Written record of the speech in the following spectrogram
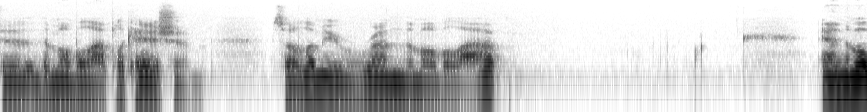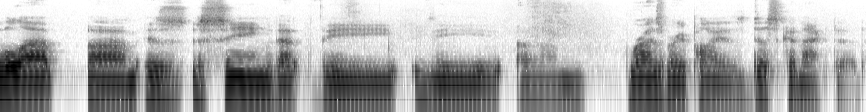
to the mobile application. So let me run the mobile app. And the mobile app um, is, is seeing that the, the um, Raspberry Pi is disconnected,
